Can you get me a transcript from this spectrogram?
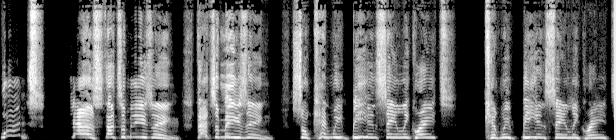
What? Yes, that's amazing. That's amazing. So can we be insanely great? Can we be insanely great?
